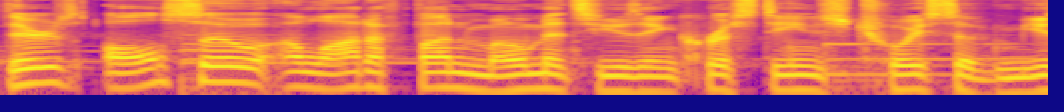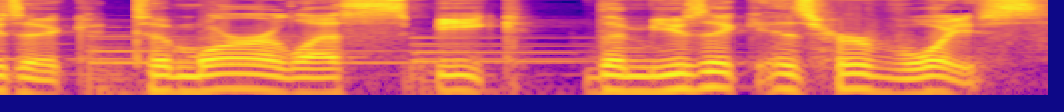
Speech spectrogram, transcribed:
There's also a lot of fun moments using Christine's choice of music to more or less speak. The music is her voice.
